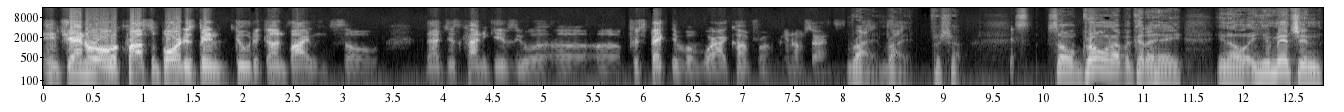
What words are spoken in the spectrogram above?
in general across the board has been due to gun violence. So that just kind of gives you a, a, a perspective of where I come from. You know what I'm saying? Right, right, for sure. So growing up in Cudahy, you know, and you mentioned,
